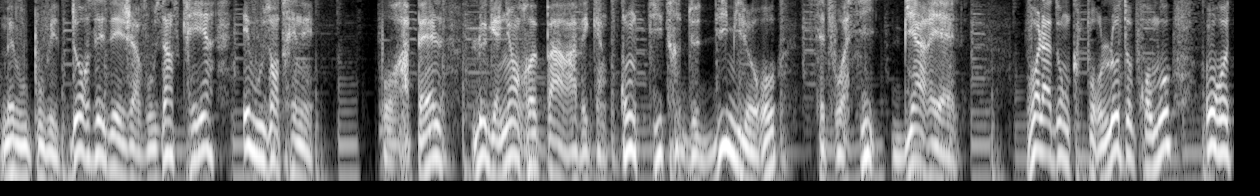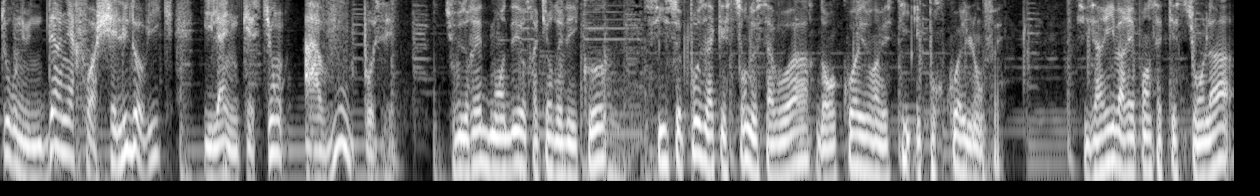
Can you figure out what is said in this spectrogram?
mais vous pouvez d'ores et déjà vous inscrire et vous entraîner. Pour rappel, le gagnant repart avec un compte titre de 10 000 euros, cette fois-ci bien réel. Voilà donc pour l'autopromo, on retourne une dernière fois chez Ludovic, il a une question à vous poser. Je voudrais demander aux traqueurs de l'écho s'ils se posent la question de savoir dans quoi ils ont investi et pourquoi ils l'ont fait. S'ils arrivent à répondre à cette question-là,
